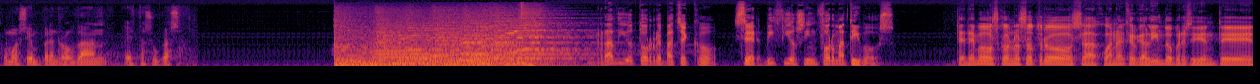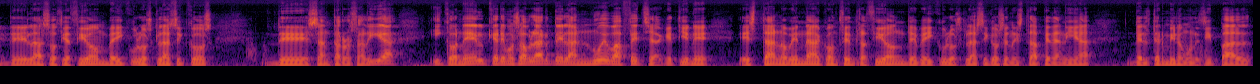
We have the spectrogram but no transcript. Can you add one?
como siempre en Roldán, esta es su casa. Radio Torre Pacheco, servicios informativos. Tenemos con nosotros a Juan Ángel Galindo, presidente de la Asociación Vehículos Clásicos de Santa Rosalía, y con él queremos hablar de la nueva fecha que tiene esta novena concentración de vehículos clásicos en esta pedanía del término municipal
